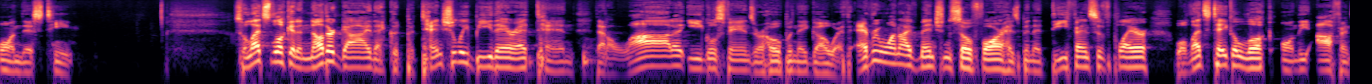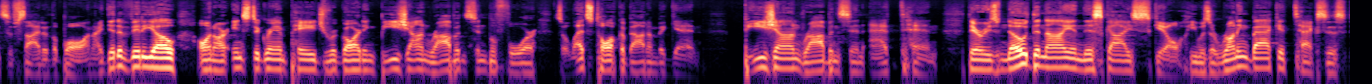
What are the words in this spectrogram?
on this team. So let's look at another guy that could potentially be there at 10 that a lot of Eagles fans are hoping they go with. Everyone I've mentioned so far has been a defensive player. Well, let's take a look on the offensive side of the ball. And I did a video on our Instagram page regarding Bijan Robinson before. So let's talk about him again. Bijan Robinson at 10. There is no denying this guy's skill. He was a running back at Texas.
